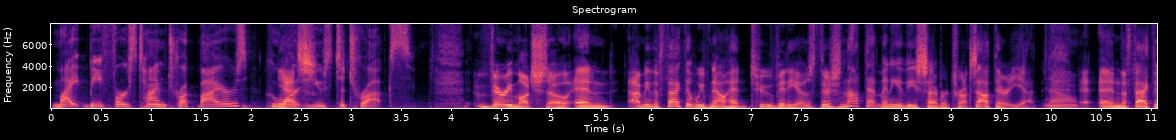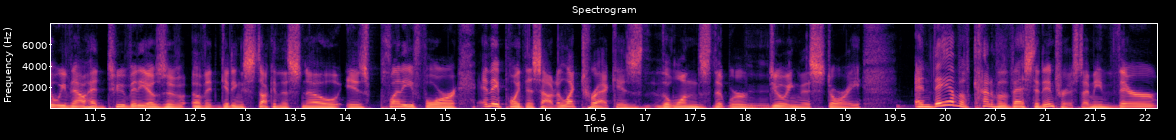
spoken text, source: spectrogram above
might be first time truck buyers who Yes. aren't used to trucks. Very much so. And I mean, the fact that we've now had two videos, there's not that many of these Cybertrucks out there yet. No. And the fact that we've now had two videos of, of it getting stuck in the snow is plenty for, and they point this out, Electrek is the ones that were mm-hmm. doing this story. And they have a kind of a vested interest. I mean, their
